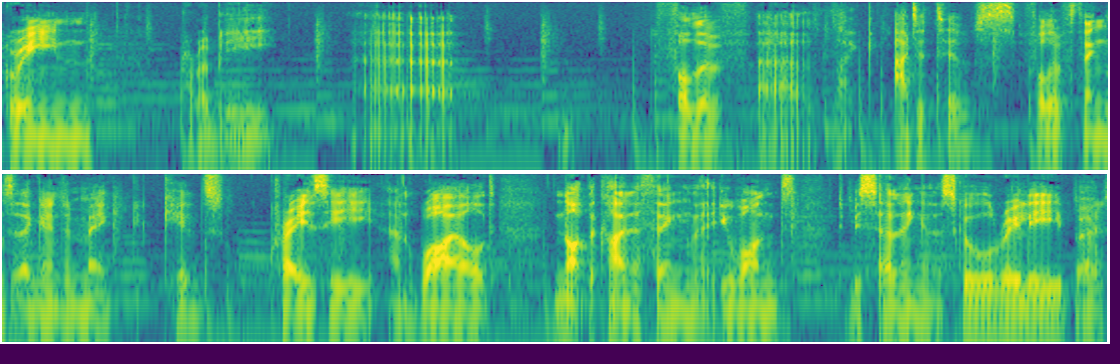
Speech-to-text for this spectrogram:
green, probably uh, full of uh, like additives, full of things that are going to make kids crazy and wild. Not the kind of thing that you want to be selling in a school, really, but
